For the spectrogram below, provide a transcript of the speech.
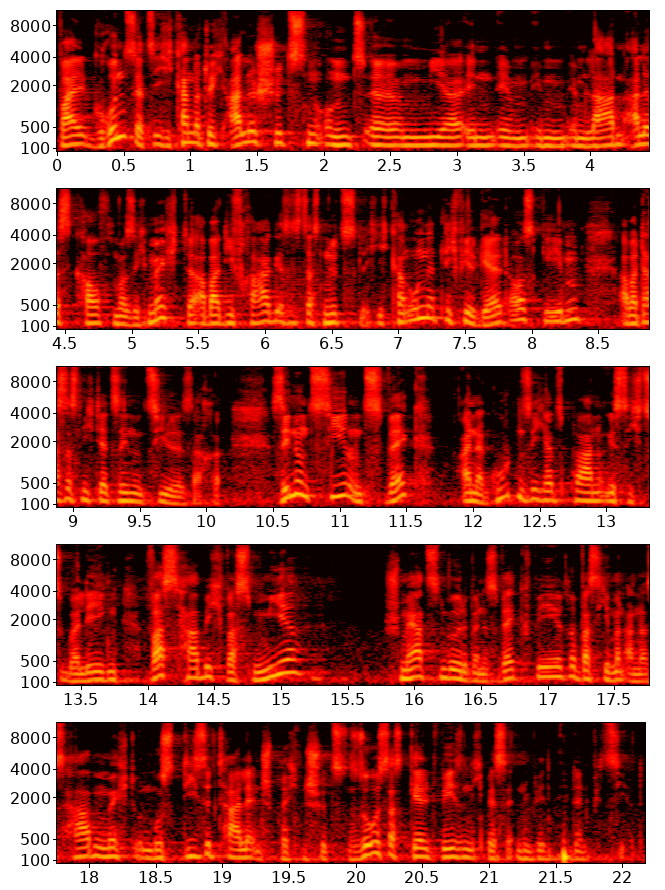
Weil grundsätzlich, ich kann natürlich alles schützen und äh, mir in, im, im, im, Laden alles kaufen, was ich möchte, aber die Frage ist, ist das nützlich? Ich kann unendlich viel Geld ausgeben, aber das ist nicht der Sinn und Ziel der Sache. Sinn und Ziel und Zweck einer guten Sicherheitsplanung ist, sich zu überlegen, was habe ich, was mir schmerzen würde, wenn es weg wäre, was jemand anders haben möchte und muss diese Teile entsprechend schützen. So ist das Geld wesentlich besser identifiziert.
